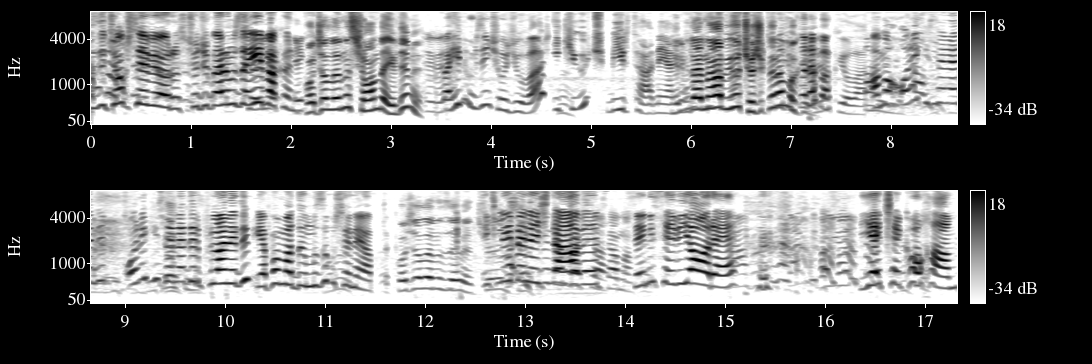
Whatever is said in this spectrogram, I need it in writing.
Sizi çok seviyoruz. Çocuklarımıza iyi bakın. Kocalarınız şu anda evde mi? Evet. Hepimizin çocuğu var. 2 3 bir tane yani. Herifler ne yapıyor? Çocuklara mı bakıyor? Çocuklara bakıyorlar. Ama 12 senedir 12 senedir plan edip yapamadığımızı bu sene yaptık. Kocalarınız evet. Şöyle- liebe dich, David. Tamam. Seni seviyorum. Yeçe Koham.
